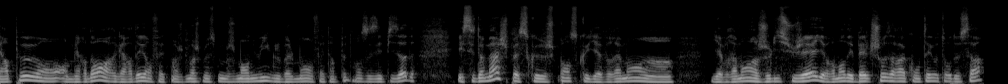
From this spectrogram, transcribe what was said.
un peu emmerdant à regarder en fait. Moi, je, moi, je m'ennuie globalement en fait un peu devant ces épisodes. Et c'est dommage parce que je pense qu'il y a vraiment un, il y a vraiment un joli sujet, il y a vraiment des belles choses à raconter autour de ça.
